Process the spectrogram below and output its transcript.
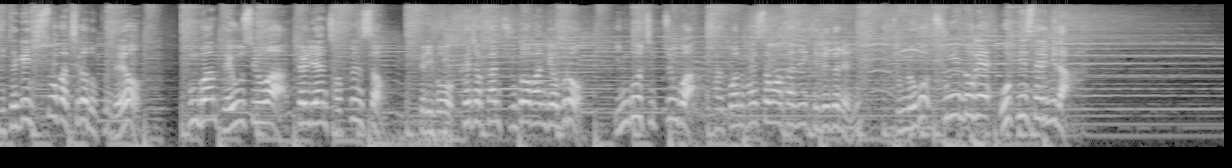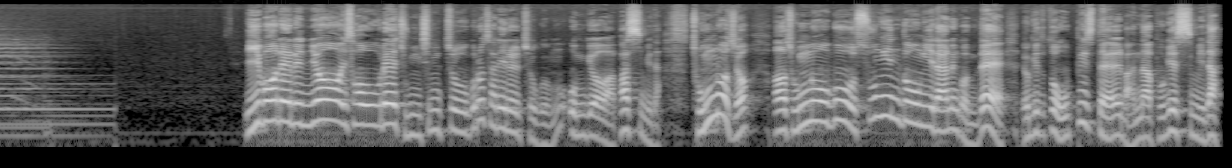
주택의 희소 가치가 높은데요. 풍부한 배우 수요와 편리한 접근성, 그리고 쾌적한 주거 환경으로 인구 집중과 상권 활성화까지 기대되는 종로구 숭인동의 오피스텔입니다. 이번에는요 서울의 중심 쪽으로 자리를 조금 옮겨와 봤습니다. 종로죠. 어, 종로구 숭인동이라는 건데 여기도 또 오피스텔 만나보겠습니다.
